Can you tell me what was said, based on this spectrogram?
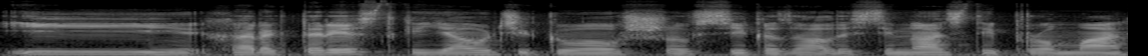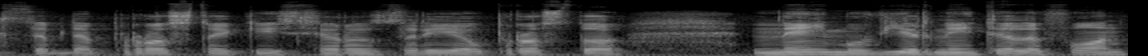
І характеристики я очікував, що всі казали, 17 Pro Max це буде просто якийсь розрив, просто неймовірний телефон.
